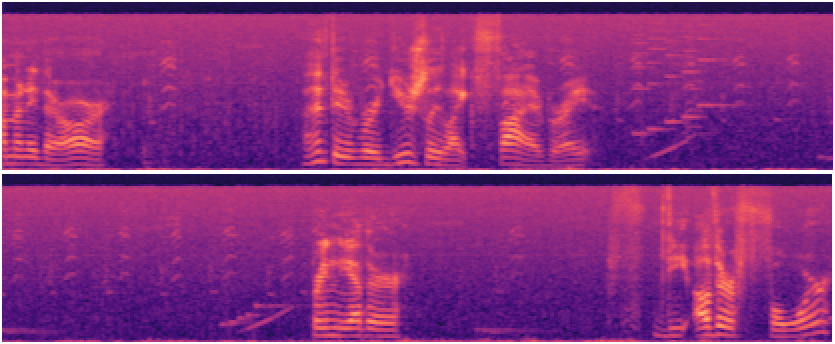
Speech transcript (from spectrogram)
How many there are. I think there were usually like five, right? Bring the other... The other four?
